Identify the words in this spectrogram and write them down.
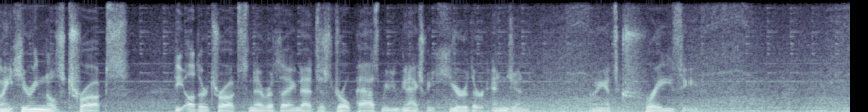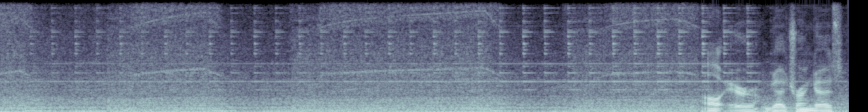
I mean, hearing those trucks, the other trucks and everything that just drove past me, you can actually hear their engine. I mean, it's crazy. Oh, air. We got a train, guys. Look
